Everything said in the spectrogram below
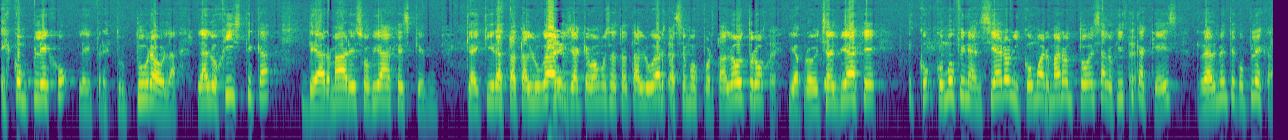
es complejo la infraestructura o la, la, logística de armar esos viajes que que hay que ir hasta tal lugar y ya que vamos hasta tal lugar pasemos por tal otro y aprovechar el viaje. ¿Cómo financiaron y cómo armaron toda esa logística que es realmente compleja?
